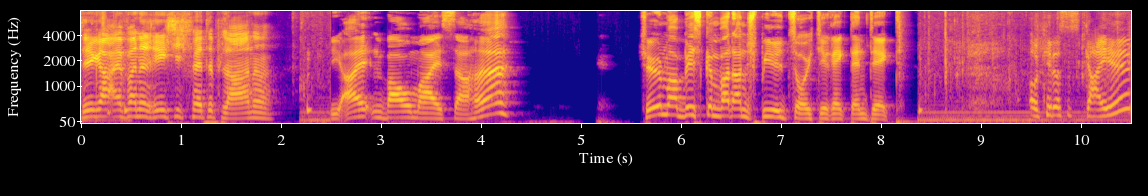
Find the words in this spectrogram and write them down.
Digga, einfach eine richtig fette Plane. Die alten Baumeister, hä? Schön mal ein bisschen was an Spielzeug direkt entdeckt. Okay, das ist geil.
